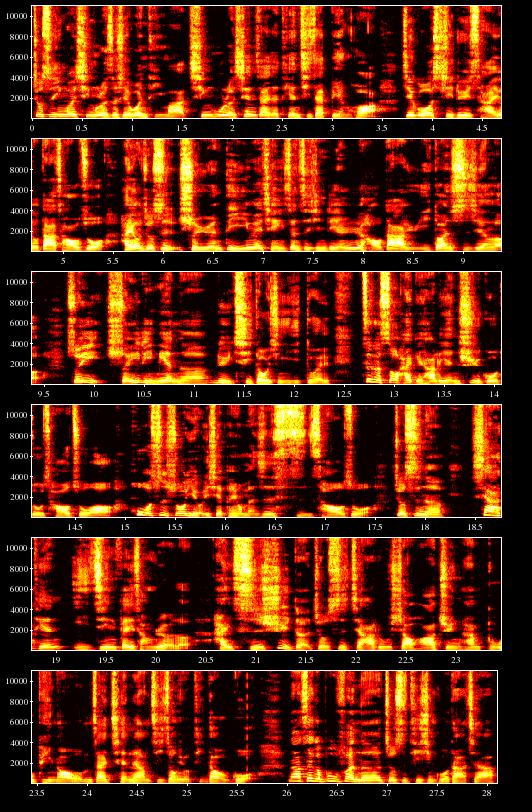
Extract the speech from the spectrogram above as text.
就是因为轻忽了这些问题嘛，轻忽了现在的天气在变化，结果洗滤材又大操作，还有就是水源地，因为前一阵子已经连日豪大雨一段时间了，所以水里面呢氯气都已经一堆，这个时候还给它连续过度操作哦，或是说有一些朋友们是死操作，就是呢夏天已经非常热了。还持续的就是加入消化菌和补品哦，我们在前两集中有提到过。那这个部分呢，就是提醒过大家，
